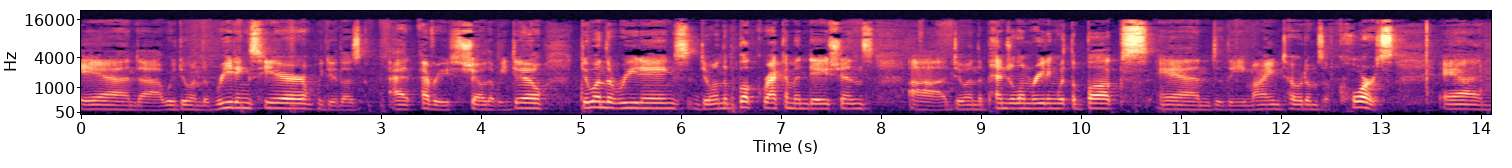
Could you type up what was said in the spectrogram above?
And uh, we're doing the readings here. We do those at every show that we do. Doing the readings, doing the book recommendations, uh, doing the pendulum reading with the books, and the mind totems, of course. And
